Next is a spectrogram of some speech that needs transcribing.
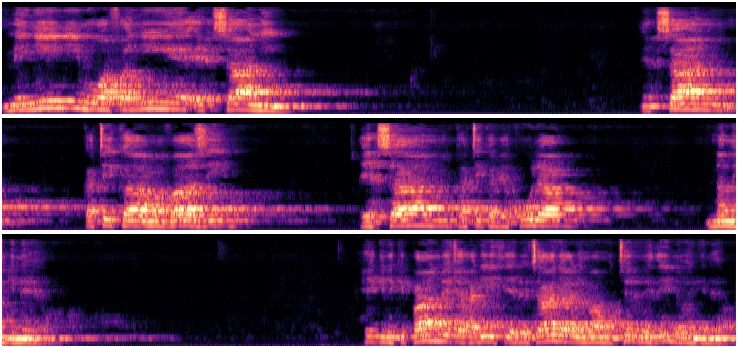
ni nyinyi muwafanyie ihsani. Ihsan katika mavazi ihsan katika vyakula na mengineyo. Hiki ni kipande cha hadithi aliyotaja al-Imam Tirmidhi na wengineo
